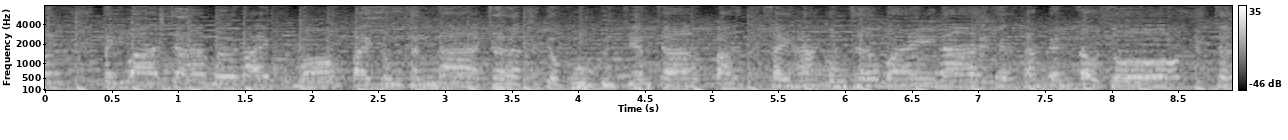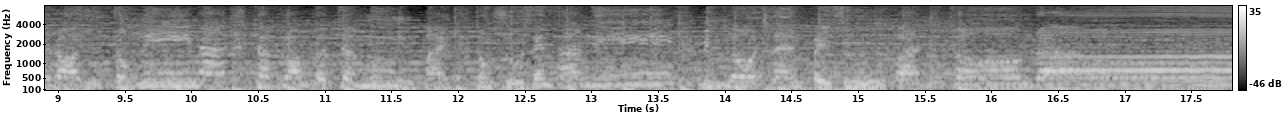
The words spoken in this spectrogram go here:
งไม่ว่าจะเมื่อไรมองไปตรงข้างหน้าเธอยกหูขึ้นเตรียมจะฟังใส่หางของเธอไว้นะอย่าทำเป็นเศร้าโศกจะรออยู่ตรงนี้นะ ถ้าพร้อมก็จะมุ่งไปตรงสู่เส้นทางนี้ วิ่งโลดแล่นไปสู่ฝันของเรา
